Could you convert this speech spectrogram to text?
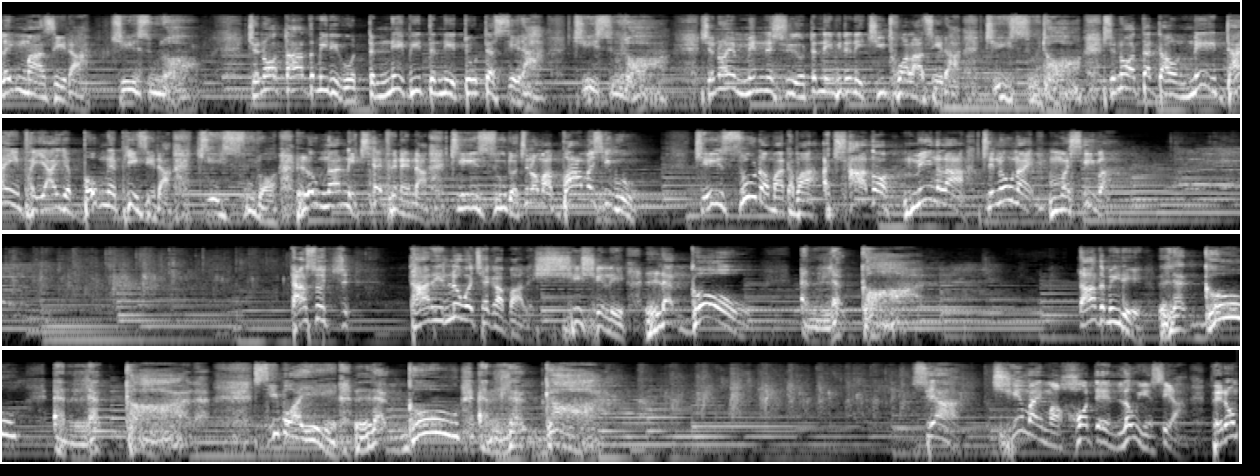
လိမ့်မစေတာယေရှုတော် ကျွန်တော်သားသမီးတွေကိုတနေ့ပြီးတနေ့တိုးတက်စေတာယေရှုတော်ကျွန်တော်ရဲ့ ministry ကိုတနေ့ပြီးတနေ့ကြီးထွားလာစေတာယေရှုတော်ကျွန်တော်အသက်တောင်နေ့တိုင်းဖရားရဲ့ဘုန်းနဲ့ပြည့်စေတာယေရှုတော်လုပ်ငန်းတွေချက်ထွင်နေတာယေရှုတော်ကျွန်တော်မှာဘာမှမရှိဘူးယေရှုတော်မှာတပါအခြားသောမင်္ဂလာကျွန်ုပ်၌မရှိပါဒါဆို ဒါတွေလွတ်ဝက်ချက်ကပါလေရှင်းရှင်းလေး let go and let God ဒါသမီးတွေ let go and let God စီးပွားရေး let go and let God ဆရာချင်းမိုင်မှာဟိုတယ်လုပ်ရင်ဆရာဘယ်တော့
